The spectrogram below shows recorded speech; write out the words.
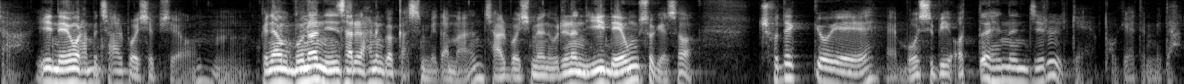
자, 이 내용을 한번 잘 보십시오. 음, 그냥 문안 인사를 하는 것 같습니다만 잘 보시면 우리는 이 내용 속에서 초대교회의 모습이 어떠했는지를 이렇게 보게 됩니다.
